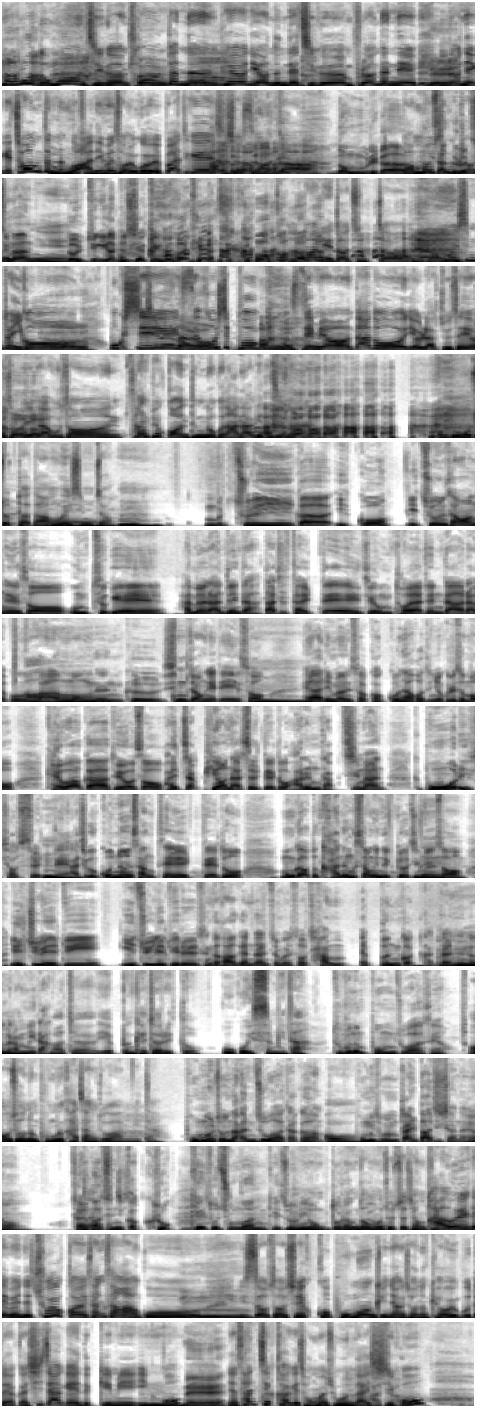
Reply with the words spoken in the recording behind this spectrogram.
너무 너무 지금 처음 네. 듣는 표현이었는데 지금 브라운드님 네. 이런 얘기 처음 듣는 거 좋네요. 아니면서 얼굴 왜 빠지게 해주셨습니까? 너무 우리가 나무의 항상 그렇지만 심정이라니. 널뛰기가 또 시작된 것 같아가지고. 감탄이다 진짜. 나무의 심정 이거 혹시 찜해놔요. 쓰고 싶은 분 있으면 따로 연락 주세요. 저희가 우선 상표권 등록은 안 하겠지만 어, 너무 좋다 나무의 어, 심정. 음. 뭐 추위가 있고 이 추운 상황에서 움트게 하면 안 된다. 따뜻할 때 이제 움터야 된다라고 어. 마음 먹는 그 심정에 대해서 음. 헤아리면서 걷곤 하거든요. 그래서 뭐 개화가 되어서 활짝 피어났을 때도 아름답지만 그 봉오리셨을 때 음. 아직은 꽃눈 상태일 때도 뭔가 어떤 가능성이 느껴지면서 네. 일주일 뒤, 이주일 뒤를 생각하게 한다는 점에서 참 예쁜 것 같다는 음. 생각을 합니다. 맞아요. 예쁜 계절이 또 오고 있습니다. 두 분은 봄 좋아하세요? 어 저는 봄을 가장 좋아합니다. 봄을 저는 안 좋아하다가 어. 봄이 점점 짧아지잖아요. 음. 짧아지니까 그렇게 소중한 계절이 봄, 없더라고요. 봄 너무 좋죠. 전 가을 되면 이제 추울 걸 상상하고 음, 있어서 싫고 봄은 그냥 저는 겨울보다 약간 시작의 느낌이 있고 네. 그냥 산책하기 정말 좋은 날씨고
